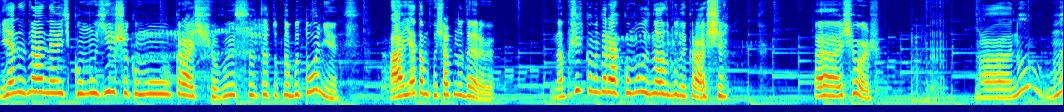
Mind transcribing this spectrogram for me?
Я не знаю навіть кому гірше, кому краще. Ви сидите тут на бетоні, а я там хоча б на дереві. Напишіть в коментарях, кому з нас буде краще. Е, що ж. Е, ну, ми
